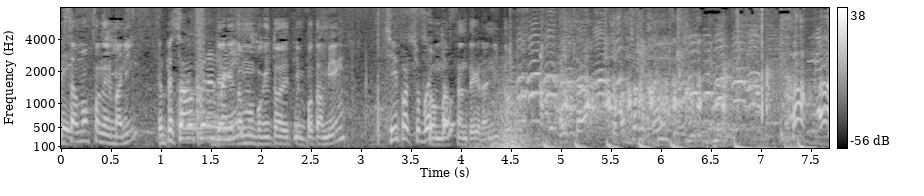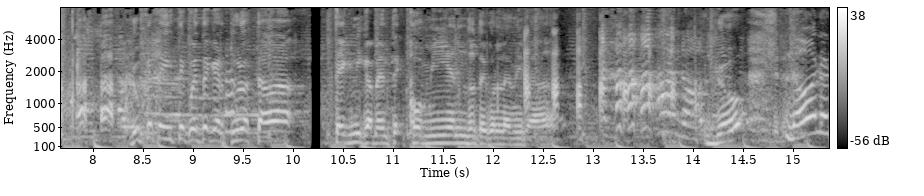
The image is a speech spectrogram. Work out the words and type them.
Empezamos con el maní, ¿Empezamos con el ya que maní? toma un poquito de tiempo también. Sí, por Son supuesto. bastante granitos. ¿Nunca te diste cuenta que Arturo estaba técnicamente comiéndote con la mirada? ¿No? No, no,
